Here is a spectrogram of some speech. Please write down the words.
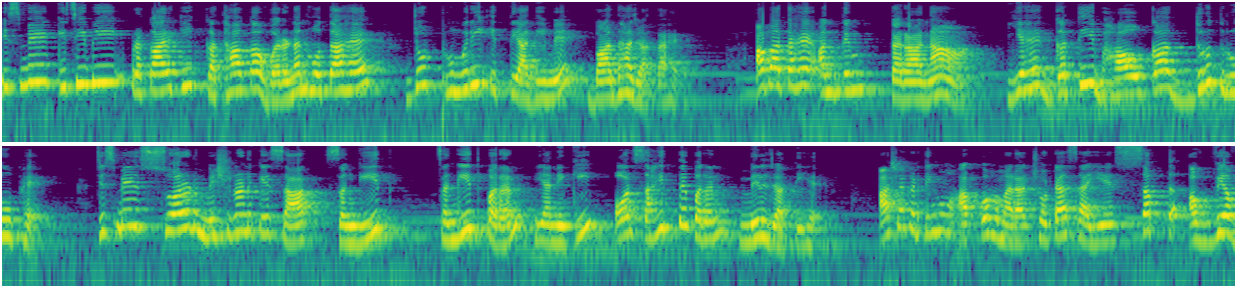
इसमें किसी भी प्रकार की कथा का वर्णन होता है जो ठुमरी इत्यादि में बांधा जाता है। अब आता है अंतिम तराना। यह गति भाव का द्रुत रूप है, जिसमें स्वर्ण मिश्रण के साथ संगीत संगीत परन, यानी कि और साहित्य परन मिल जाती है। आशा करती हूँ आपको हमारा छोटा सा ये सप्त अवयव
